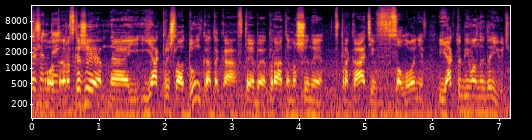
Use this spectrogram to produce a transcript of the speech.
кожен От день. розкажи, е, як прийшла думка така в тебе брати машини в прокаті, в салонів, і як тобі вони дають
